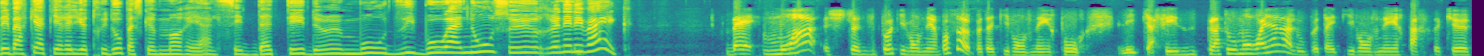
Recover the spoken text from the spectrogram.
débarquer à Pierre-Éliott Trudeau parce que Montréal, c'est daté d'un maudit beau anneau sur René Lévesque? Ben moi, je te dis pas qu'ils vont venir pour ça. Peut-être qu'ils vont venir pour les cafés du plateau Mont-Royal ou peut-être qu'ils vont venir parce que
